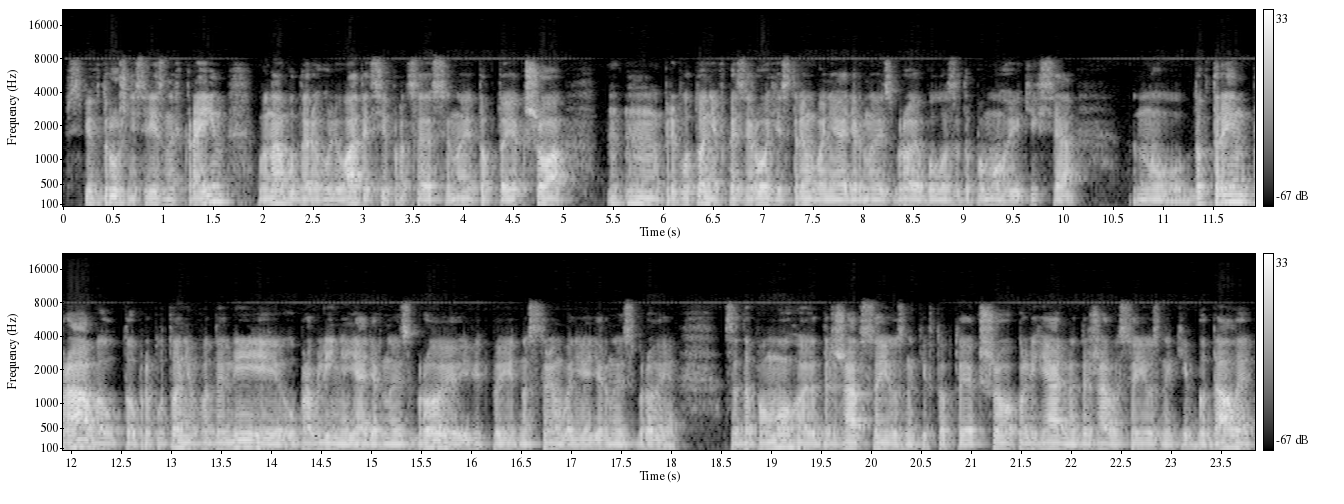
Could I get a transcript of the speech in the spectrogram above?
співдружність різних країн, вона буде регулювати ці процеси. Ну і тобто, якщо при Плутоні в Казірогі стримування ядерної зброї було за допомогою якихось ну, доктрин, правил, то при Плутоні в Водолії управління ядерною зброєю і відповідно стримування ядерної зброї за допомогою держав-союзників. Тобто, якщо колегіально держави-союзники б дали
